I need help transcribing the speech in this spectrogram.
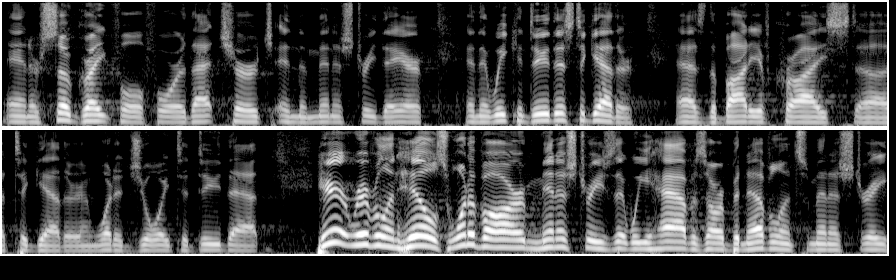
and are so grateful for that church and the ministry there, and that we can do this together as the body of Christ uh, together. And what a joy to do that. Here at Riverland Hills, one of our ministries that we have is our benevolence ministry.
